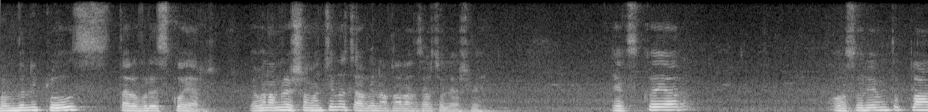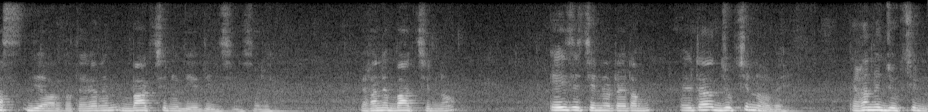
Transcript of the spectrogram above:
বন্ধনী ক্লোজ তারপরে স্কোয়ার এখন আপনার সমান চিহ্ন চাবেন আপনার আনসার চলে আসবে। এক্স স্কোয়ার ও সরি আমি তো প্লাস দেওয়ার কথা, এখানে বাঘ চিহ্ন দিয়ে দিয়েছি সরি এখানে বাঘ চিহ্ন, এই যে চিহ্নটা, এটা এটা চিহ্ন হবে। এখানে যুগ চিহ্ন।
